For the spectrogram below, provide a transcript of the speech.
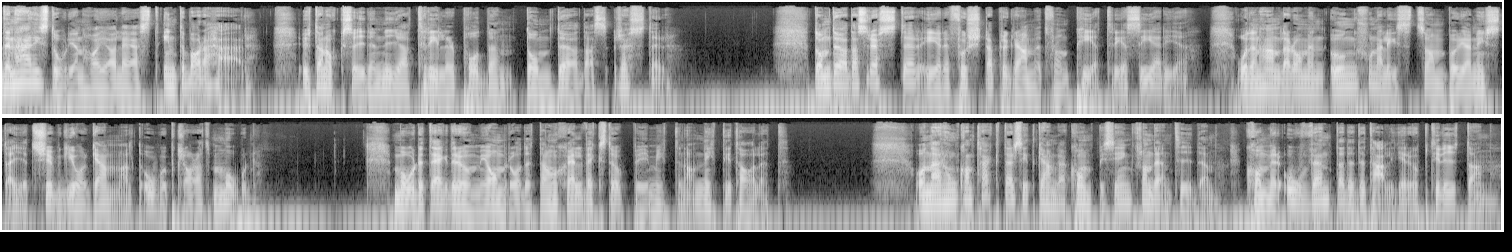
Den här historien har jag läst inte bara här utan också i den nya thrillerpodden De dödas röster. De dödas röster är det första programmet från P3-serie och den handlar om en ung journalist som börjar nysta i ett 20 år gammalt ouppklarat mord. Mordet ägde rum i området där hon själv växte upp i mitten av 90-talet. Och när hon kontaktar sitt gamla kompisgäng från den tiden kommer oväntade detaljer upp till ytan.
